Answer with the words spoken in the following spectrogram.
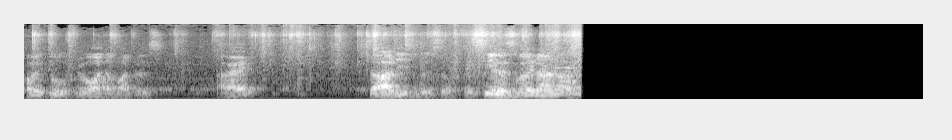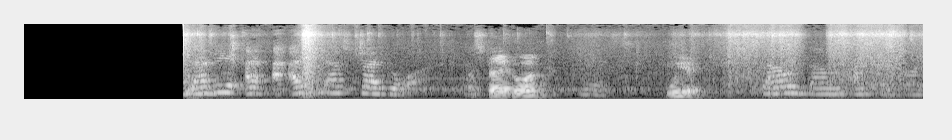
Coming two free water bottles. Alright. So all these good stuff. The sale is going on also. Daddy, I, I, see a stripe one. A striker one. Yes. Where? Down, down at the bottom.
